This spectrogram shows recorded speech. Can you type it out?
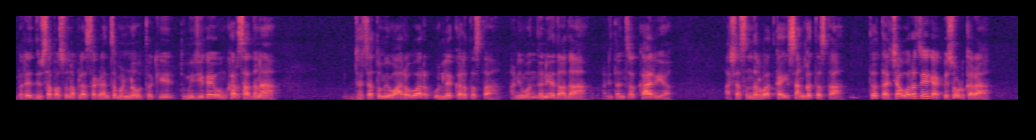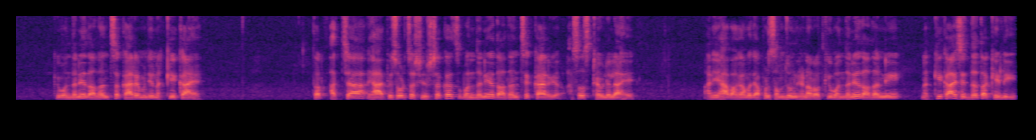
बरेच दिवसापासून आपल्या सगळ्यांचं म्हणणं होतं की तुम्ही जी काही ओंकार साधना ज्याचा तुम्ही वारंवार उल्लेख करत असता आणि वंदनीय दादा आणि त्यांचं कार्य अशा संदर्भात काही सांगत असता तर त्याच्यावरच एक एपिसोड करा की वंदनीय दादांचं कार्य म्हणजे नक्की काय? तर आजच्या ह्या एपिसोडचं शीर्षकच वंदनीय दादांचे कार्य असंच ठेवलेलं आहे. आणि ह्या भागामध्ये आपण समजून घेणार आहोत की वंदनीय दादांनी नक्की काय सिद्धता केली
